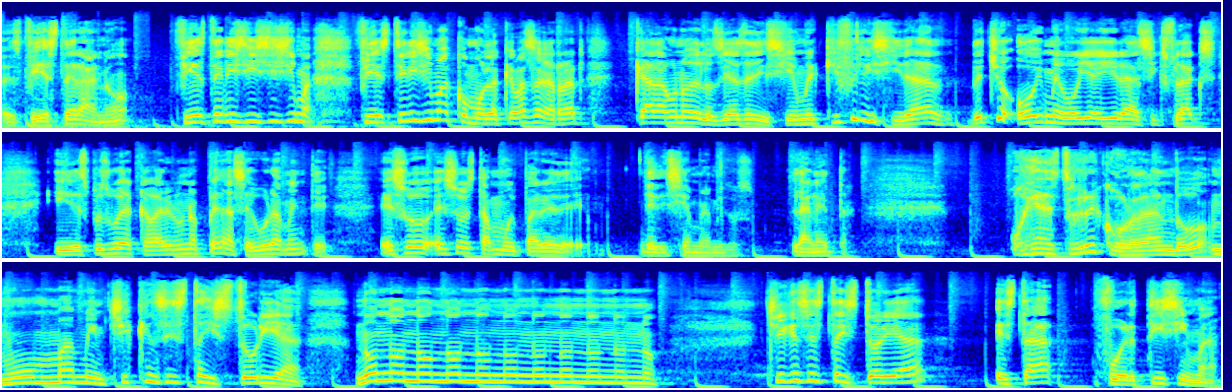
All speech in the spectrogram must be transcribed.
Es fiestera, ¿no? Fiesterísima, fiesterísima como la que vas a agarrar cada uno de los días de diciembre. ¡Qué felicidad! De hecho, hoy me voy a ir a Six Flags y después voy a acabar en una peda, seguramente. Eso, eso está muy padre de, de diciembre, amigos. La neta. Oigan, estoy recordando. No mamen, chéquense esta historia. No, no, no, no, no, no, no, no, no, no, no. Chéquense esta historia. Está fuertísima.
